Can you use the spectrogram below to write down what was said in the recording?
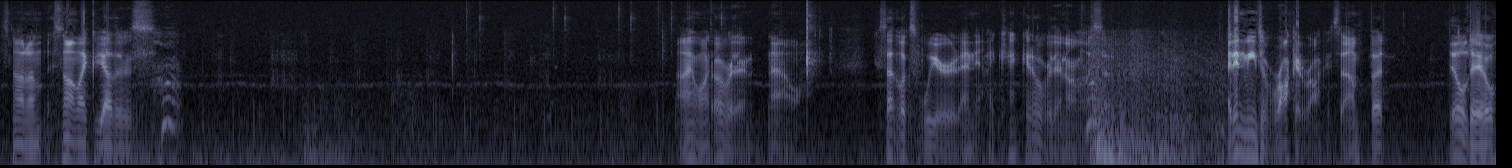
It's not. It's not like the others. I want over there now, because that looks weird, and I can't get over there normally. So I didn't mean to rocket rocket jump, but it'll do.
